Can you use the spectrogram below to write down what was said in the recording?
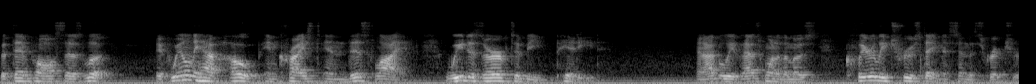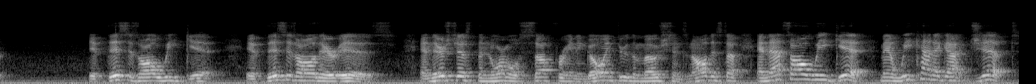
But then Paul says, look, if we only have hope in Christ in this life, we deserve to be pitied. And I believe that's one of the most clearly true statements in the scripture. If this is all we get, if this is all there is, and there's just the normal suffering and going through the motions and all this stuff, and that's all we get, man, we kind of got gypped.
